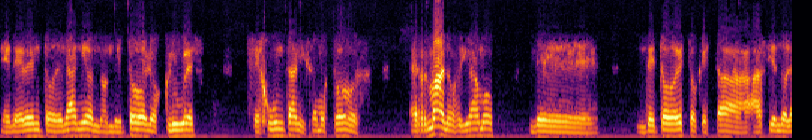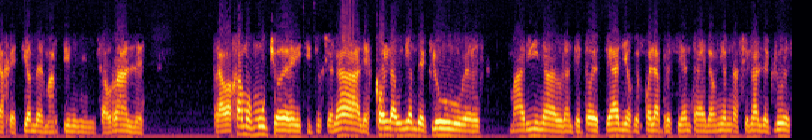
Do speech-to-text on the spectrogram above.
el evento del año en donde todos los clubes se juntan y somos todos hermanos, digamos, de, de todo esto que está haciendo la gestión de Martín Saurralde. Trabajamos mucho desde institucionales, con la Unión de Clubes, Marina durante todo este año, que fue la presidenta de la Unión Nacional de Clubes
